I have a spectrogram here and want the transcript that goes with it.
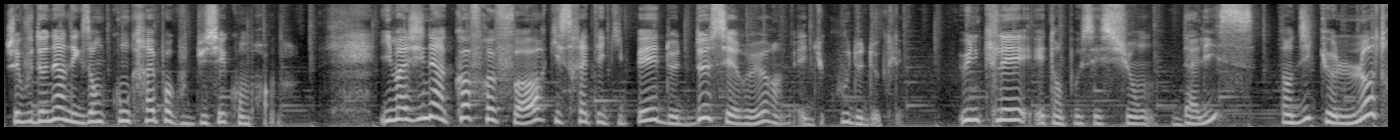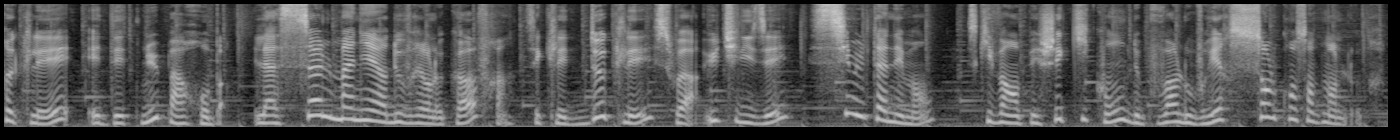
Je vais vous donner un exemple concret pour que vous puissiez comprendre. Imaginez un coffre-fort qui serait équipé de deux serrures et du coup de deux clés. Une clé est en possession d'Alice, tandis que l'autre clé est détenue par Robin. La seule manière d'ouvrir le coffre, c'est que les deux clés soient utilisées simultanément, ce qui va empêcher quiconque de pouvoir l'ouvrir sans le consentement de l'autre.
